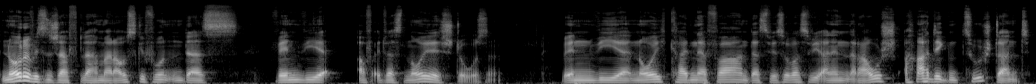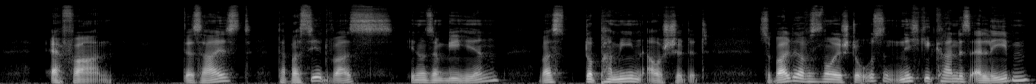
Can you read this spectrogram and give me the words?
Neurowissenschaftler haben herausgefunden, dass wenn wir auf etwas Neues stoßen, wenn wir Neuigkeiten erfahren, dass wir sowas wie einen rauschartigen Zustand erfahren. Das heißt, da passiert was in unserem Gehirn, was Dopamin ausschüttet. Sobald wir auf das Neue stoßen, nicht gekanntes erleben,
